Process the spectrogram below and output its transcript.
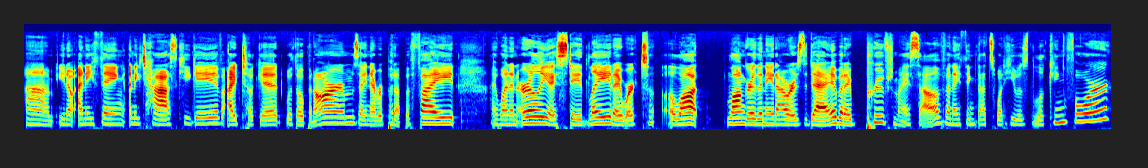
Um, you know, anything, any task he gave, I took it with open arms. I never put up a fight. I went in early. I stayed late. I worked a lot longer than eight hours a day, but I proved myself. And I think that's what he was looking for.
